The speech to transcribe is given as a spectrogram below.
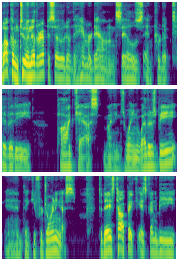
Welcome to another episode of the Hammer Down Sales and Productivity Podcast. My name is Wayne Weathersby, and thank you for joining us. Today's topic is going to be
